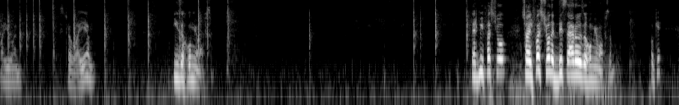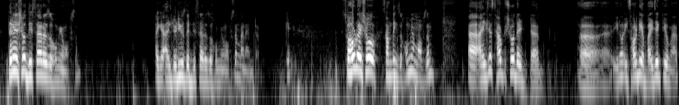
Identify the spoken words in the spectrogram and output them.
y1 extra ym is a homeomorphism let me first show so I will first show that this arrow is a homeomorphism okay? Then I will show this arrow is a homeomorphism I will reduce that this arrow is a homeomorphism and I am done okay so how do I show something is a homeomorphism uh, I will just have to show that uh, uh, you know it is already a bijective map.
